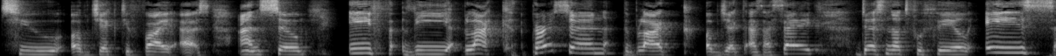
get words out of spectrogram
to objectify us. And so if the black person, the black object, as I say, does not fulfill its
